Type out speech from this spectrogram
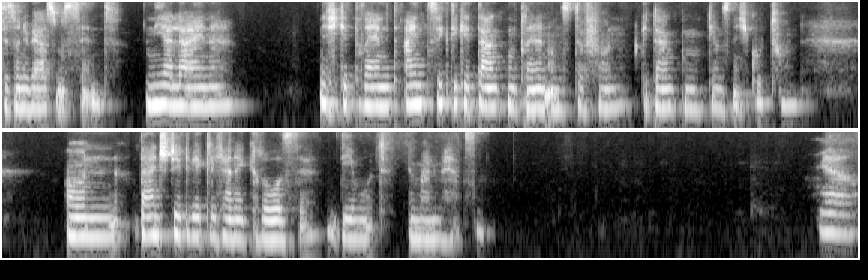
des Universums sind. Nie alleine, nicht getrennt. Einzig die Gedanken trennen uns davon. Gedanken, die uns nicht gut tun. Und da entsteht wirklich eine große Demut in meinem Herzen. Ja,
